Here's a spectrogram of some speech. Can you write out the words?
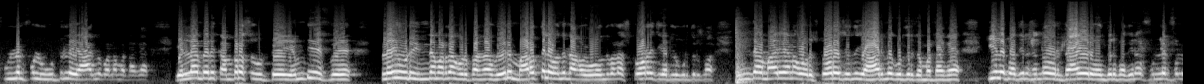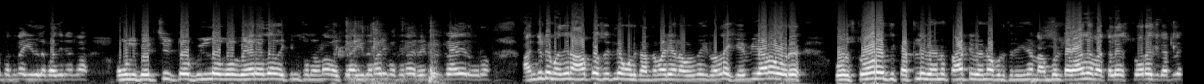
ஃபுல் அண்ட் ஃபுல் வுட்ல யாருமே பண்ண மாட்டாங்க. எல்லா பேரும் கம்ப்ரஸ் வுட்டு எம்டிஎஃப் பிளைவுட் இந்த மாதிரி தான் கொடுப்பாங்க. வெறும் மரத்துல வந்து நாங்கள் வந்து ஸ்டோரேஜ் கட்டில் கொடுத்துருக்கோம். இந்த மாதிரியான ஒரு ஸ்டோரேஜ் வந்து யாருமே கொடுத்துருக்க மாட்டாங்க. கீழே பார்த்தீங்கன்னா சொன்னால் ஒரு டயர் வந்து பார்த்தீங்கன்னா ஃபுல் அண்ட் ஃபுல் பார்த்தீங்கன்னா இதில் பார்த்தீங்கன்னா உங்களுக்கு பெட்ஷீட்டோ பில்லோவோ வேற ஏதோ வைக்கணும்னு சொன்னா வைக்கலாம். இந்த மாதிரி பார்த்தீங்கன்னா ரெண்டு டயர் வரும். அங்கிட்டு பார்த்தீங்கன்னா ஆப்போசிட்லேயே உங்களுக்கு அந்த மாதிரியான ஒரு நல்ல ஹெவியான ஒரு ஒரு ஸ்டோரேஜ் கட்டில் வேணும் காட்டு வேணும் அப்படின்னு சொன்னீங்கன்னா நம்மள்ட்ட வாங்க மக்களே ஸ்டோரேஜ் கட்டில்.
